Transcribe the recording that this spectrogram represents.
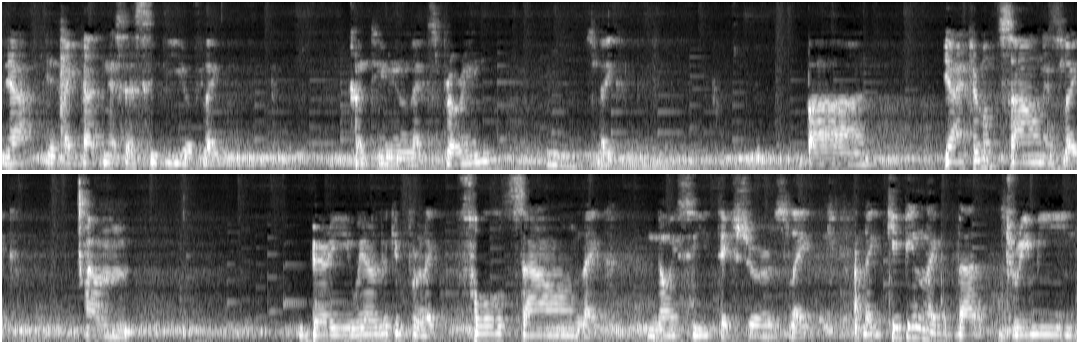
yeah, Yeah. like that necessity of like continue like exploring. It's like, but yeah, in terms of sound, it's like um very. We are looking for like full sound, like noisy textures, like like keeping like that dreamy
